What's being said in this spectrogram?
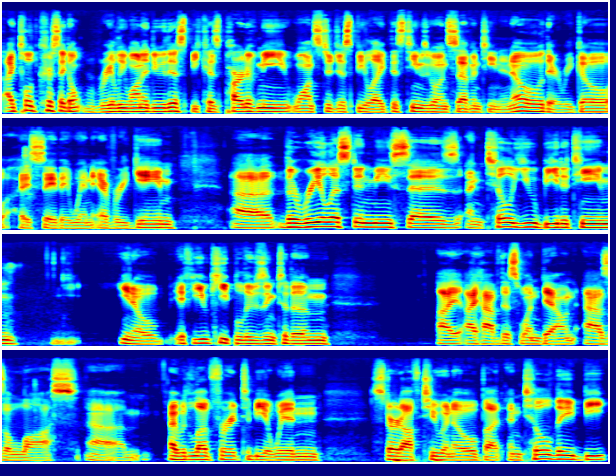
I told Chris I don't really want to do this because part of me wants to just be like, this team's going 17 and 0. There we go. I say they win every game. Uh, the realist in me says until you beat a team, you know, if you keep losing to them, I I have this one down as a loss. Um, I would love for it to be a win, start off two and zero, but until they beat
